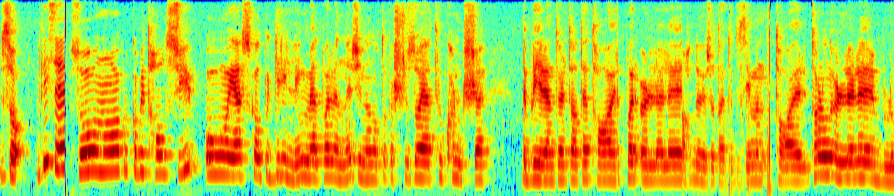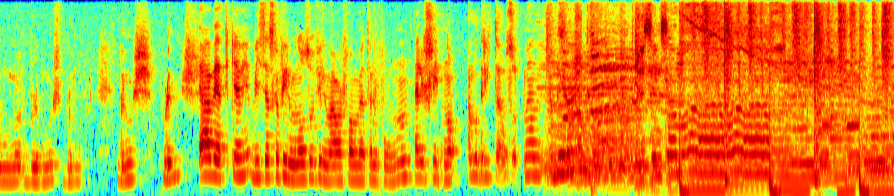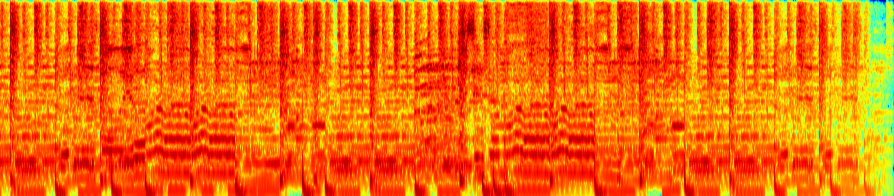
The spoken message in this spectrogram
Så vi ser. Så nå har klokka blitt halv syv, og jeg skal på grilling med et par venner siden jeg er natt og første, så jeg tror kanskje det blir eventuelt at jeg tar et par øl, eller ja, det høres jo teit ut å si, men tar, noen øl, eller blom, blommers, blommer, blommers, blommers. Jeg vet ikke, hvis jeg skal filme noe, så filmer jeg i hvert fall med telefonen. Jeg er litt sliten nå. Jeg må drite også, men det blir someone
